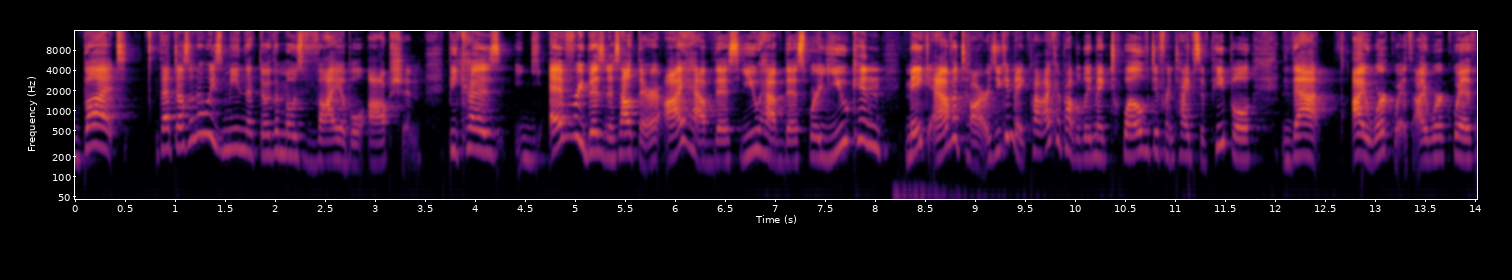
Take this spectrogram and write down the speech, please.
but that doesn't always mean that they're the most viable option because every business out there, I have this, you have this, where you can make avatars. You can make, I could probably make 12 different types of people that I work with. I work with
